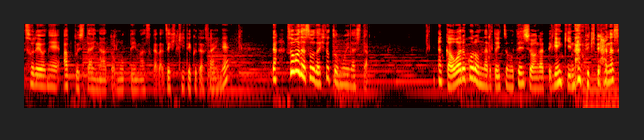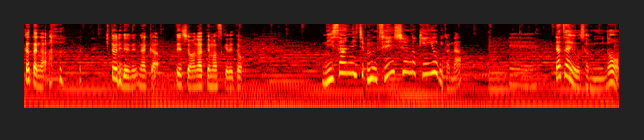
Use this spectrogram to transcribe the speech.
それをねアップしたいなと思っていますから是非聞いてくださいね。あそうだそうだ一つ思い出した。なんか終わる頃になるといつもテンション上がって元気になってきて話し方が 一人でねなんかテンション上がってますけれど23日、うん、先週の金曜日かな、えー、太宰治の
